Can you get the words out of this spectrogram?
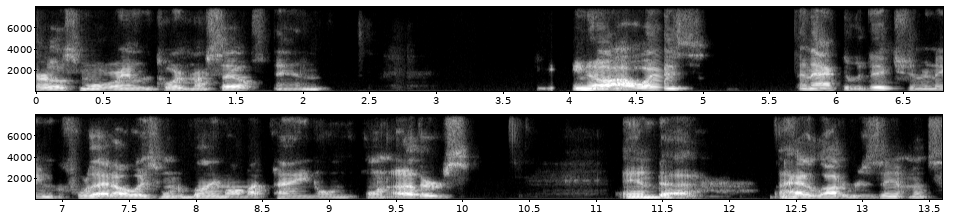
fearless more inventory myself, and you know, I always an act of addiction, and even before that, I always want to blame all my pain on on others, and uh, I had a lot of resentments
